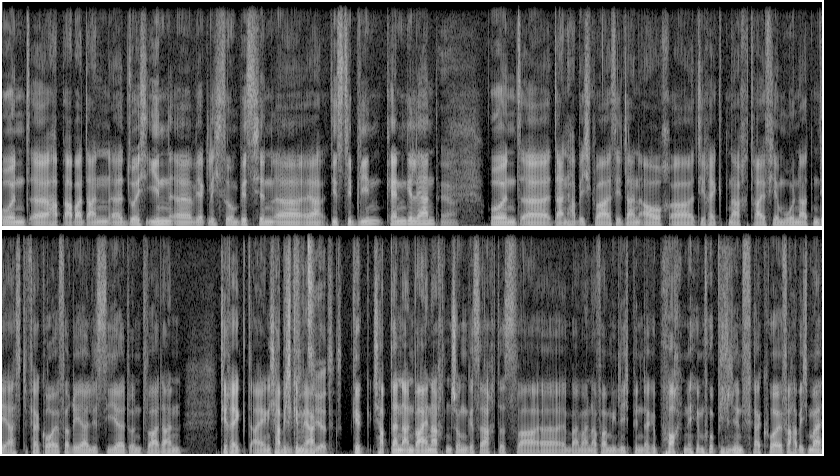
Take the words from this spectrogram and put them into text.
und äh, habe aber dann äh, durch ihn äh, wirklich so ein bisschen äh, ja, Disziplin kennengelernt. Ja. Und äh, dann habe ich quasi dann auch äh, direkt nach drei, vier Monaten die erste Verkäufe realisiert und war dann direkt eigentlich, habe ich gemerkt, ge ich habe dann an Weihnachten schon gesagt, das war bei meiner Familie, ich bin der gebrochene Immobilienverkäufer, habe ich mal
